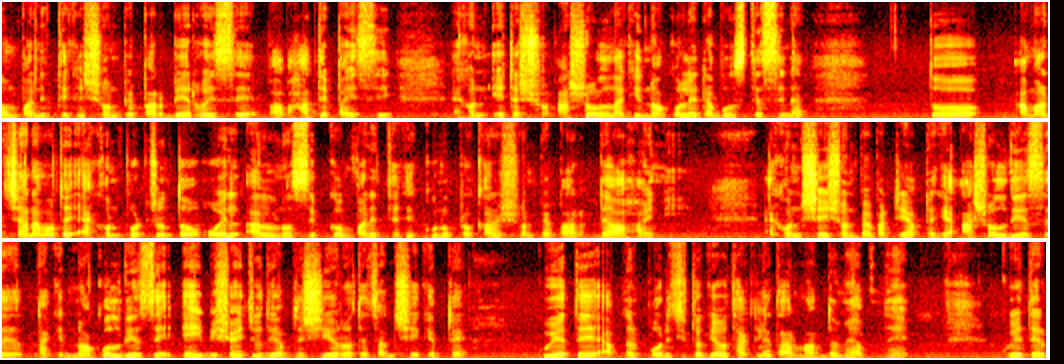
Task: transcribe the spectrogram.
কোম্পানি থেকে শন পেপার বের হয়েছে বা হাতে পাইছি। এখন এটা আসল নাকি নকল এটা বুঝতেছি না। তো আমার জানা মতে এখন পর্যন্ত ওয়েল আল নসিব কোম্পানি থেকে কোনো প্রকার শন পেপার দেওয়া হয়নি। এখন সেই শন পেপারটি আপনাকে আসল দিয়েছে নাকি নকল দিয়েছে, এই বিষয়ে যদি আপনি শিওর হতে চান, সেক্ষেত্রে কুয়েতে আপনার পরিচিত কেউ থাকলে তার মাধ্যমে আপনি কুয়েতের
